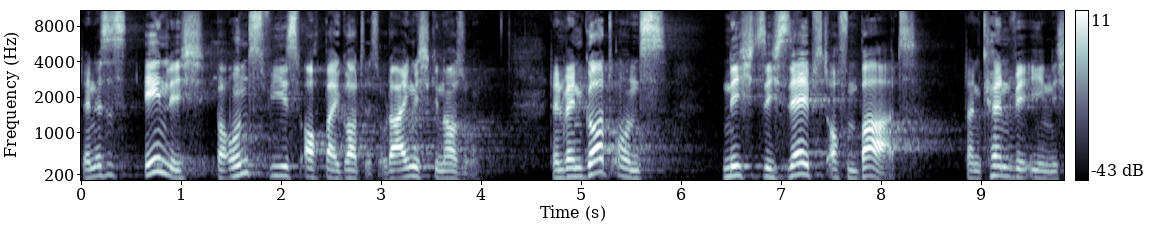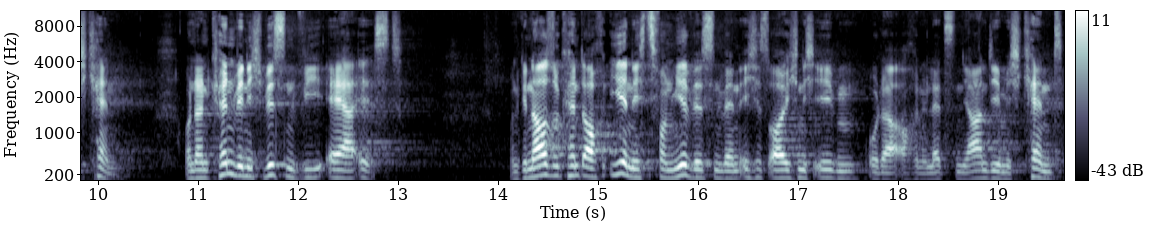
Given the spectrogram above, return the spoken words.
Denn es ist ähnlich bei uns, wie es auch bei Gott ist, oder eigentlich genauso. Denn wenn Gott uns nicht sich selbst offenbart, dann können wir ihn nicht kennen. Und dann können wir nicht wissen, wie er ist. Und genauso könnt auch ihr nichts von mir wissen, wenn ich es euch nicht eben oder auch in den letzten Jahren, die ihr mich kennt,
